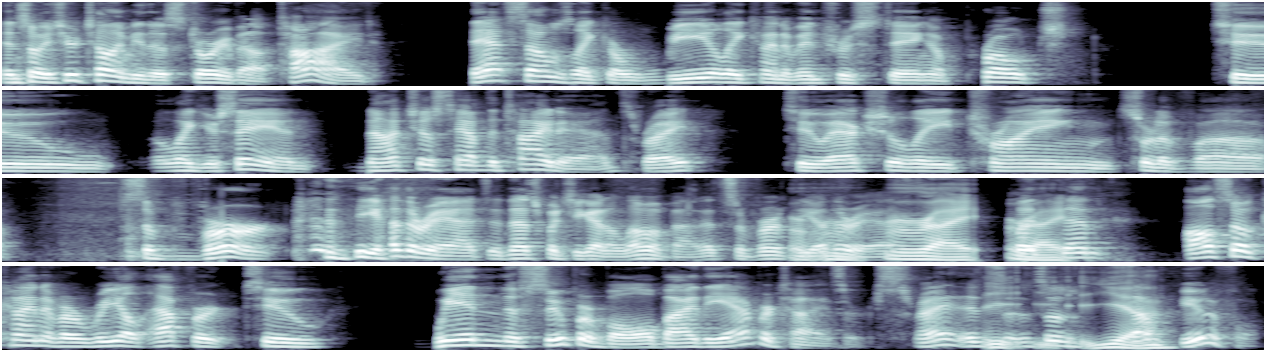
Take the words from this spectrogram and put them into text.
And so, as you're telling me this story about Tide, that sounds like a really kind of interesting approach to, like you're saying, not just have the Tide ads, right? To actually trying sort of uh, subvert the other ads. And that's what you got to love about it subvert the other ads. Right. But right. then also kind of a real effort to win the Super Bowl by the advertisers, right? It's, it's, yeah. sounds beautiful.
